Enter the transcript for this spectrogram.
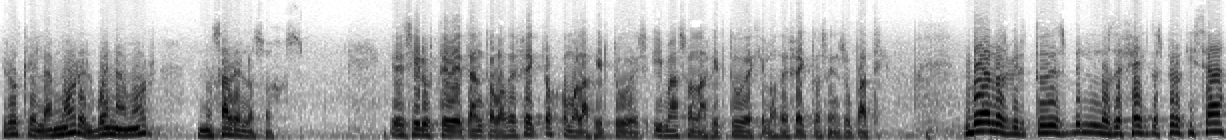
creo que el amor, el buen amor, nos abre los ojos. Es decir, usted ve tanto los defectos como las virtudes, y más son las virtudes que los defectos en su patria. Veo las virtudes, los defectos, pero quizá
